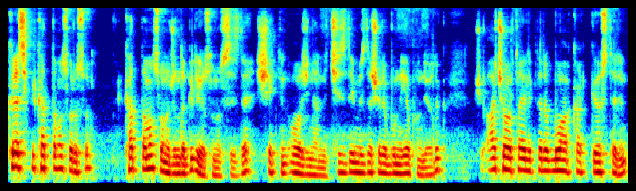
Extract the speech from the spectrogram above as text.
Klasik bir katlama sorusu. Katlama sonucunda biliyorsunuz siz de şeklin orijinalini çizdiğimizde şöyle bunu yapın diyorduk. Şu aç ortaylıkları muhakkak gösterin.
